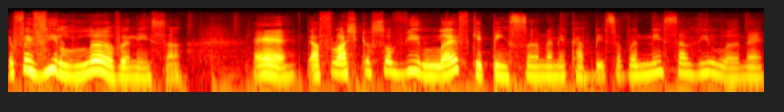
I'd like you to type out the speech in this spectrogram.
Eu falei, vilã, Vanessa? É, ela falou, acho que eu sou vilã. Eu fiquei pensando na minha cabeça, Vanessa vilã, né?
